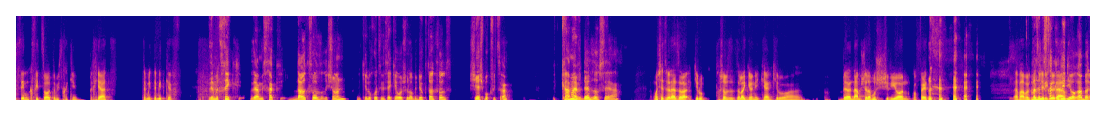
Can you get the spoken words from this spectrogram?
שים קפיצות במשחקים, בחייאת, תמיד תמיד כיף. זה מצחיק, זה המשחק דארק סולס ראשון, כאילו חוץ מסקירו שלא בדיוק דארק סולס, שיש בו קפיצה. כמה הבדל זה עושה, אה? למרות שאתה יודע, זה לא, כאילו, תחשוב, זה, זה לא הגיוני, כן? כאילו, בן אדם שלבוש שריון קופץ. אבל זה משחק וידאו, רבאק,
